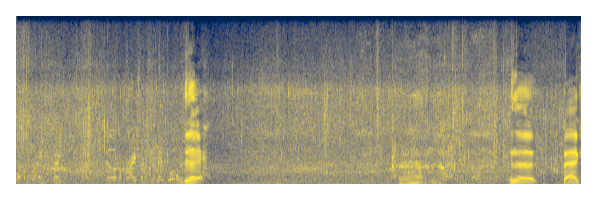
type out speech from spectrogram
like a brace, okay? You know, like a brace on a cement wall. Yeah. Alright. In the bag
